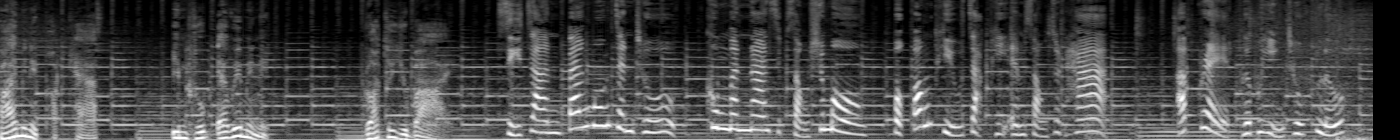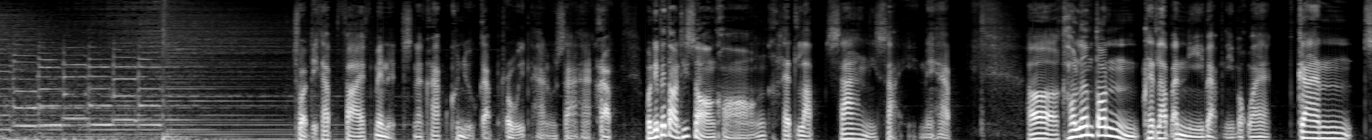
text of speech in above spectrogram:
5 Minute Podcast Improve Every Minute brought to you by สีจันแป้งม่วงเจนทูคุมมันนาน 12 ชั่วโมง ปกป้องผิวจาก PM 2.5 อัปเกรดเพื่อผู้หญิงทุกลุกสวัสดีครับ 5 minutes นะครับ คุณอยู่กับรวิทยานุสาหะครับ วันนี้เป็นตอนที่ 2 ของเคล็ดลับสร้างนิสัยนะครับเอ่อเขาเริ่มต้นเคล็ดลับอันนี้แบบนี้บอกว่า การ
